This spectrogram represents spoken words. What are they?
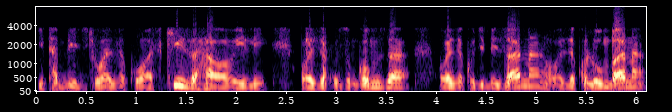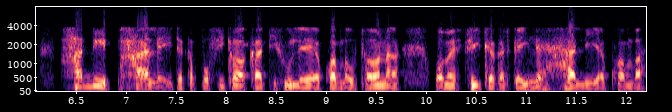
itabidi tuweze kuwasikiza hawa wawili waweze kuzungumza, waweze kujibizana, waweze kulumbana hadi pale itakapofika wakati ule ya kwamba utaona wamefika katika ile hali ya kwamba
